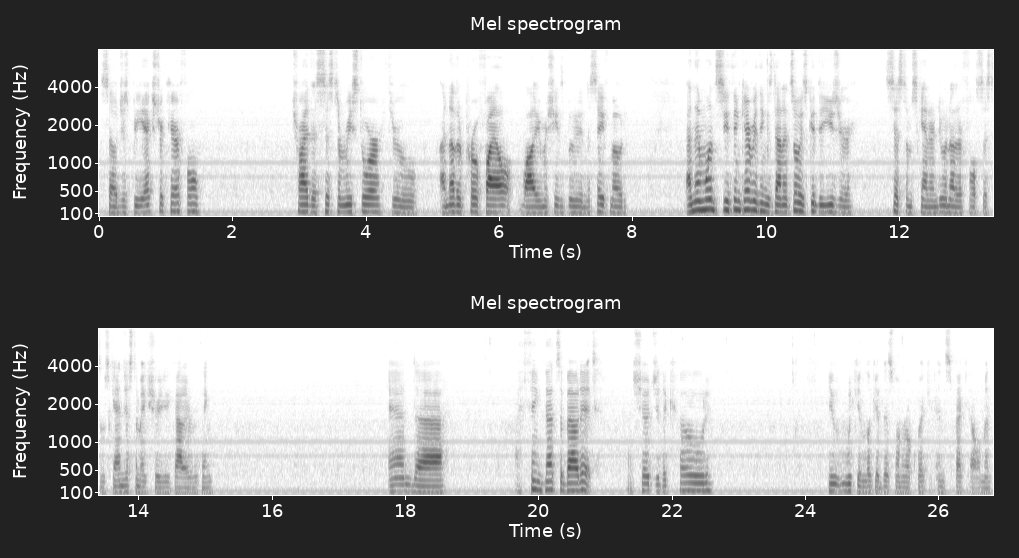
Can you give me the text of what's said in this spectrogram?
So just be extra careful. Try the system restore through another profile while your machine's booted into safe mode. And then once you think everything's done, it's always good to use your system scanner and do another full system scan just to make sure you got everything. And uh, I think that's about it. I showed you the code. You, we could look at this one real quick, inspect element.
